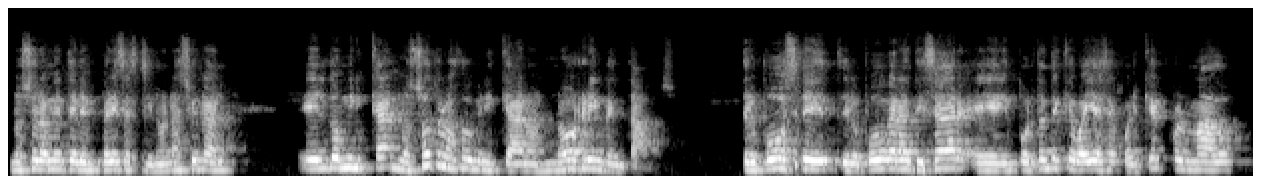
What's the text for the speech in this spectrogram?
no solamente la empresa, sino nacional, el dominicano, nosotros los dominicanos nos reinventamos te lo puedo, garantizar. Es eh, importante que vayas a cualquier colmado.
